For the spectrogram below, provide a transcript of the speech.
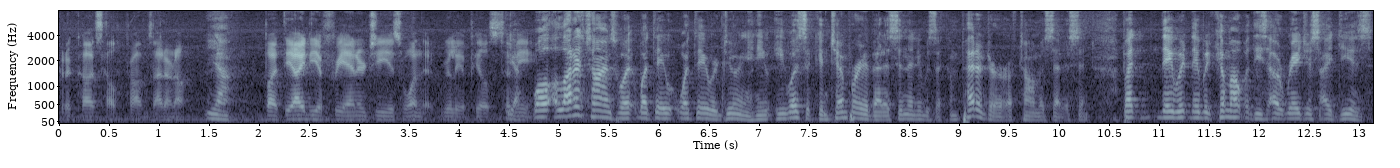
could have caused health problems. I don't know. Yeah. but the idea of free energy is one that really appeals to Yeah. me. Well, a lot of times what, what they what they were doing, and he, he was a contemporary of Edison, and he was a competitor of Thomas Edison. But they would they would come up with these outrageous ideas.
